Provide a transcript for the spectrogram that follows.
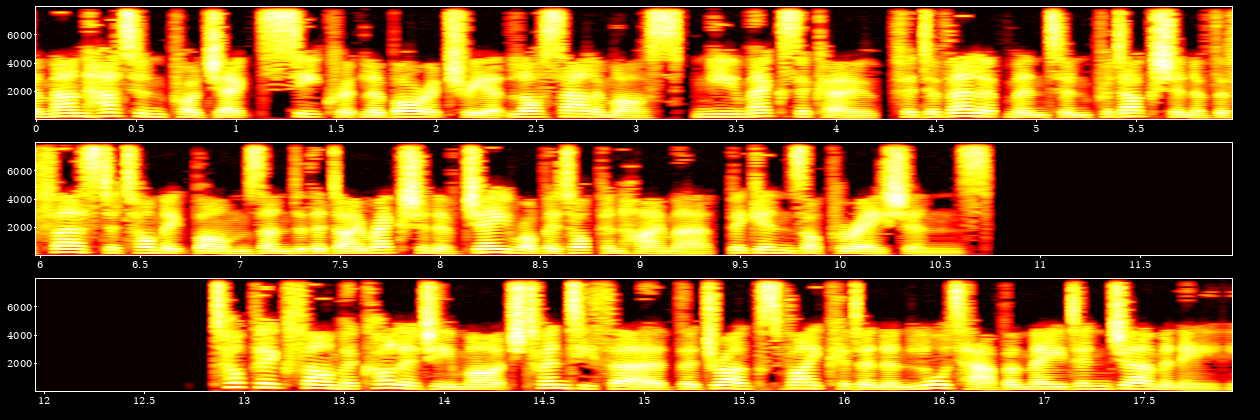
the Manhattan Project's secret laboratory at Los Alamos, New Mexico, for development and production of the first atomic bombs under the direction of J. Robert Oppenheimer, begins operations. Topic pharmacology March 23 – The drugs Vicodin and Lortab are made in Germany.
